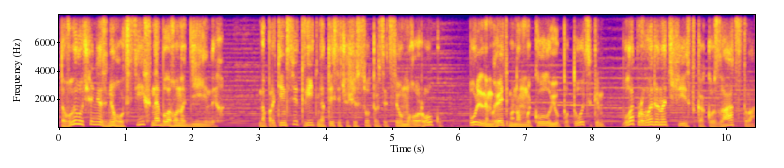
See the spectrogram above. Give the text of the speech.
та вилучення з нього всіх неблагонадійних. Наприкінці квітня 1637 року польним гетьманом Миколою Потоцьким була проведена чистка козацтва,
